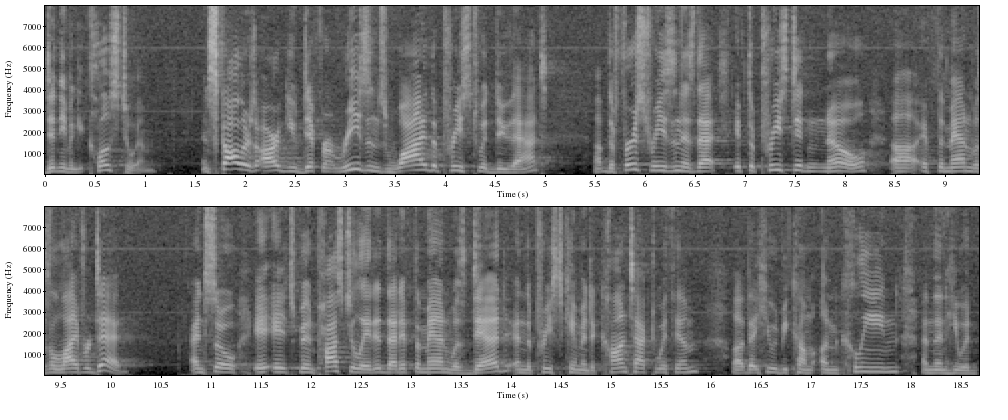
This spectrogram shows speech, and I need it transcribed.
didn't even get close to him. And scholars argue different reasons why the priest would do that. Uh, the first reason is that if the priest didn't know uh, if the man was alive or dead, and so it, it's been postulated that if the man was dead and the priest came into contact with him, uh, that he would become unclean and then he would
